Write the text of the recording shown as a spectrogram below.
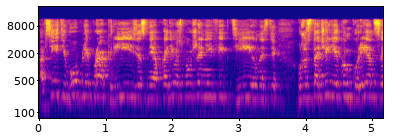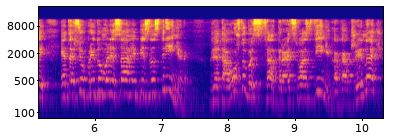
А все эти вопли про кризис, необходимость повышения эффективности, ужесточение конкуренции – это все придумали сами бизнес-тренеры для того, чтобы содрать с вас денег, а как же иначе?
